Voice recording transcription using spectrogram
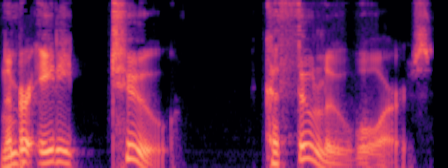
Number 82, Cthulhu Wars.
